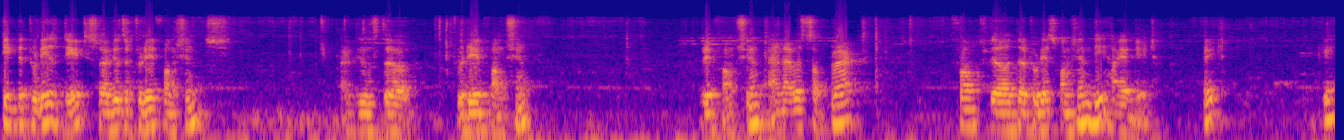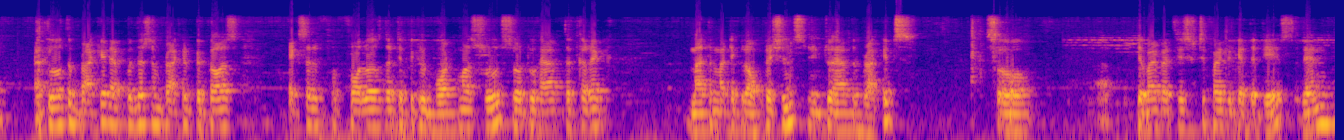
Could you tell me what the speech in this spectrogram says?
take the today's date. So I'll use the today functions. I'll use the today function, today function, and I will subtract from the, the today's function the hire date, right? Okay, I close the bracket. I put this in bracket because Excel follows the typical BODMAS rule. So to have the correct mathematical operations, you need to have the brackets. So uh, divide by 365 to get the days. Then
